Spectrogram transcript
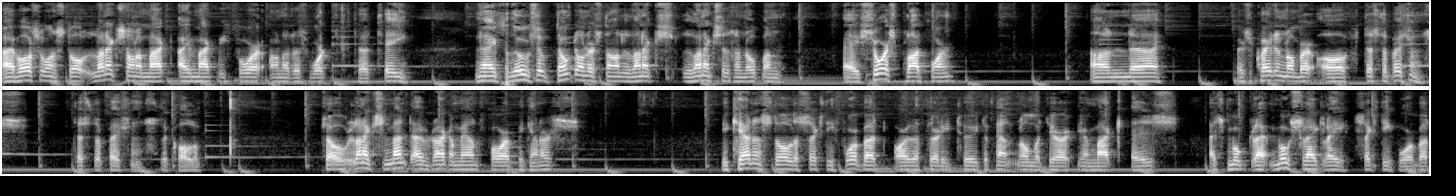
I've also installed Linux on a Mac iMac before and it has worked to a T. Now, for those who don't understand Linux, Linux is an open uh, source platform and uh, there's quite a number of distributions, distributions they call them. So Linux Mint I would recommend for beginners. You can install the 64-bit or the 32 depending on what your, your Mac is. It's most likely 64-bit.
